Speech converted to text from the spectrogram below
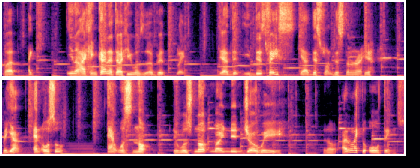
But I, you know, I can kind of tell he was a bit like, yeah, th- this face, yeah, this one, this one right here. But yeah, and also, that was not, it was not my ninja way. You know, I don't like the old things.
